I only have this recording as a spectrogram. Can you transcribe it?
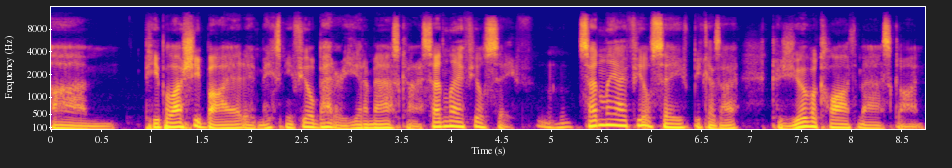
Um, people actually buy it. It makes me feel better. You get a mask on. Suddenly I feel safe. Suddenly I feel safe because I because you have a cloth mask on.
